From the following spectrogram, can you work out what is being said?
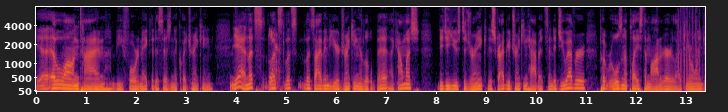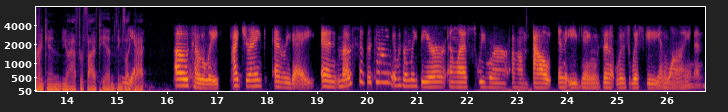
a long time before we make the decision to quit drinking. Yeah, and let's Yeah. let's let's let's dive into your drinking a little bit. Like how much did you used to drink? Describe your drinking habits and did you ever put rules in a place to monitor like you're only drinking, you know, after 5 p.m., things like Yeah. that? Oh, totally. I drank every day, and most of the time it was only beer, unless we were um, out in the evenings. Then it was whiskey and wine, and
